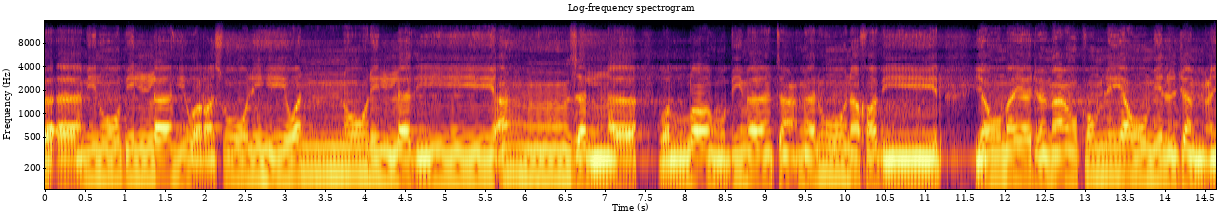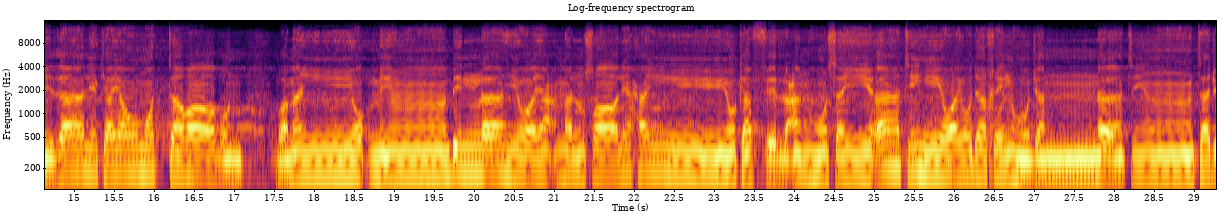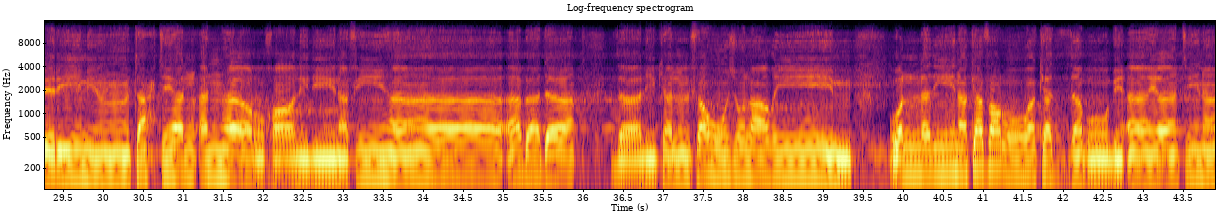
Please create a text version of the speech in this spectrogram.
فآمنوا بالله ورسوله والنور الذي أنزلنا والله بما تعملون خبير يوم يجمعكم ليوم الجمع ذلك يوم التغابن ومن يؤمن بالله ويعمل صالحا يكفر عنه سيئاته ويدخله جنات تجري من تحتها الأنهار خالدين فيها أبدا. ذلك الفوز العظيم. والذين كفروا وكذبوا بآياتنا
